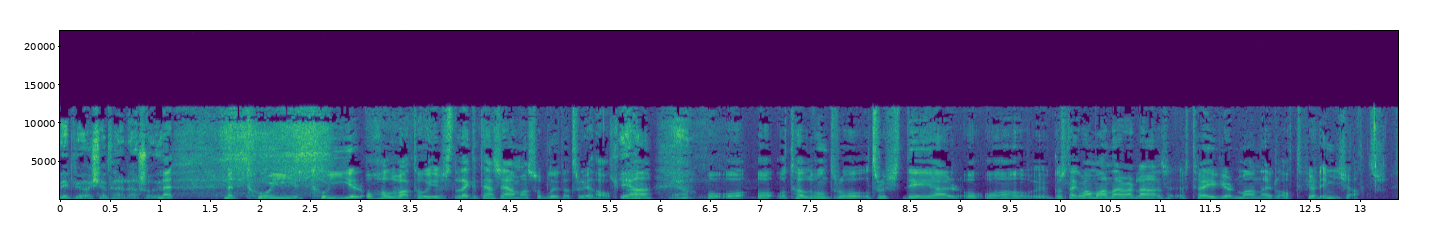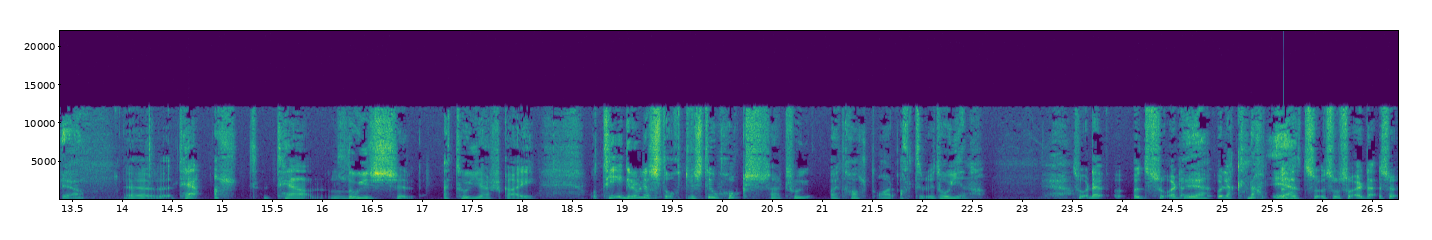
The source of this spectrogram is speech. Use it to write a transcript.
vi bør ikke fyrir så. Men, men tui, tuir og halva tui, hvis du legger til sjama, så blir det tru at holt, ja. Og, og, og, og, 1200 og, tror det er og, og, hvordan og, og, mannar var det 24 mannar eller 84 det er mye alt. Ja. Det er alt det er lyser et skai. Og det er grulig stort. Hvis du hokser, tror jeg et halvt år atter i tøyene. Ja. Så er det så er det eller knapt ja. så så så er det så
